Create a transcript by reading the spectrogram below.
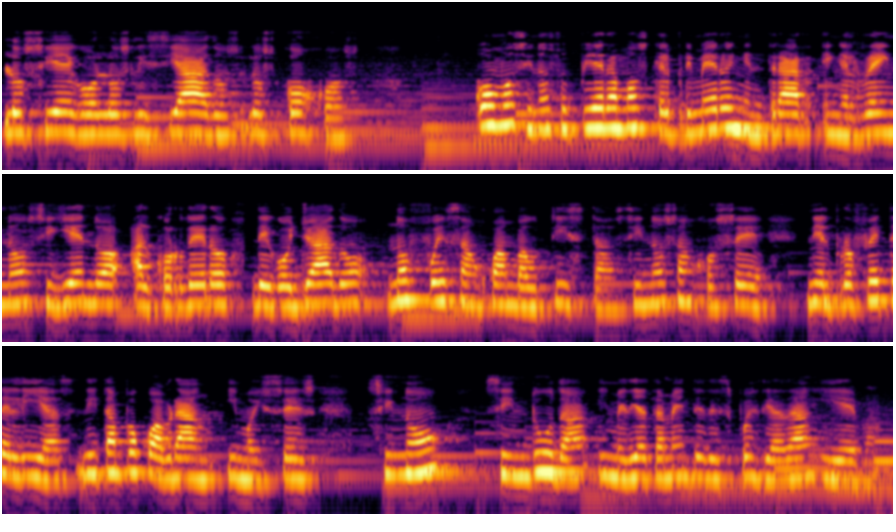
los ciegos, los lisiados, los cojos, como si no supiéramos que el primero en entrar en el reino, siguiendo al Cordero degollado, no fue San Juan Bautista, sino San José, ni el profeta Elías, ni tampoco Abraham y Moisés, sino, sin duda, inmediatamente después de Adán y Eva.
